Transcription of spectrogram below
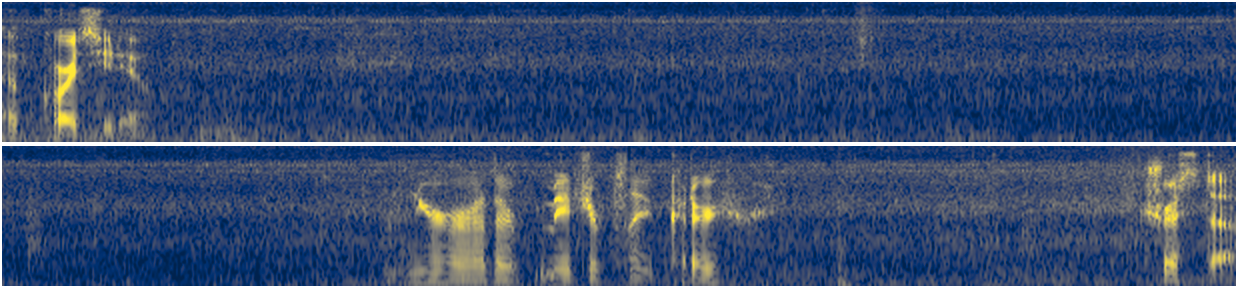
Of course you do. And Here are other major plant cutter. Trista.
